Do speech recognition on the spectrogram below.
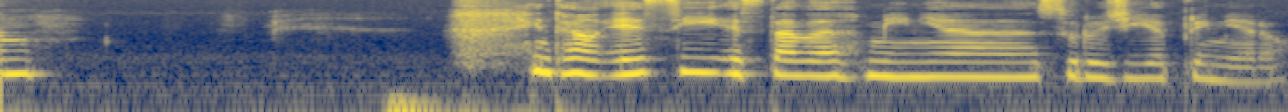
Um, então, esse estava minha cirurgia primeiro.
